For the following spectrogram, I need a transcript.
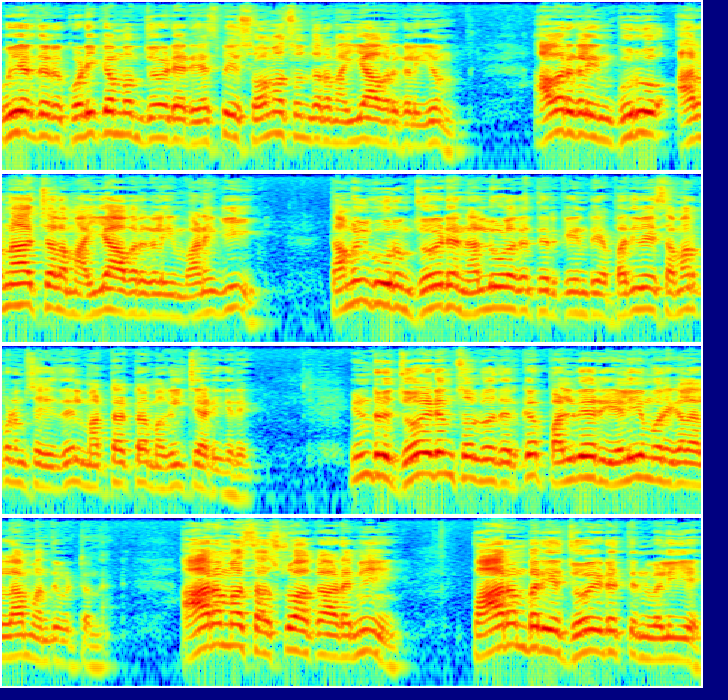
உயர் திரு கொடிக்கம்பம் ஜோதிடர் எஸ்பி சோமசுந்தரம் ஐயா அவர்களையும் அவர்களின் குரு அருணாச்சலம் ஐயா அவர்களையும் வணங்கி தமிழ் கூறும் ஜோயிட நல்லுலகத்திற்கு இன்றைய பதிவை சமர்ப்பணம் செய்ததில் மற்றற்ற மகிழ்ச்சி அடைகிறேன். இன்று ஜோயிடம் சொல்வதற்கு பல்வேறு எளிய முறைகள் எல்லாம் வந்துவிட்டன. ஆர்எம்எஸ் அஸ்ட்ரோ அகாடமி பாரம்பரிய ஜோயிடத்தின் வழியே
